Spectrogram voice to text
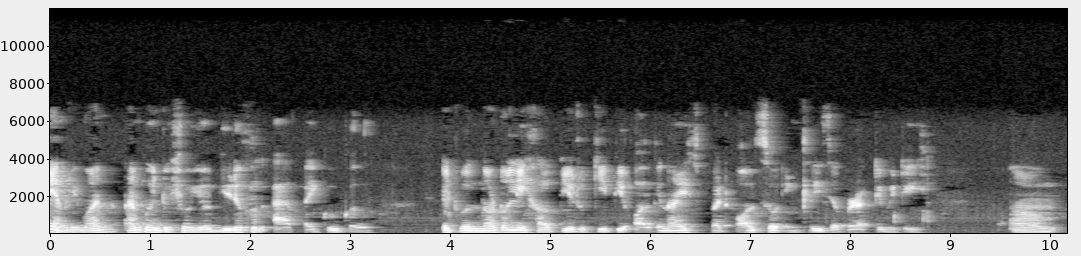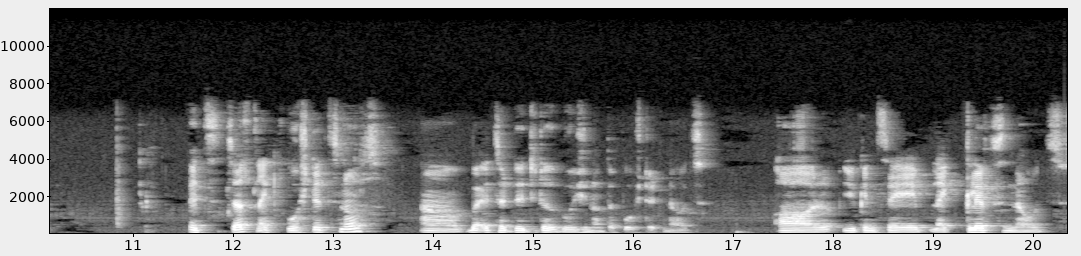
everyone, I'm going to show you a beautiful app by Google. It will not only help you to keep you organized but also increase your productivity. Um, it's just like post-it notes, uh, but it's a digital version of the post-it notes. Or you can say like Cliff's notes.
